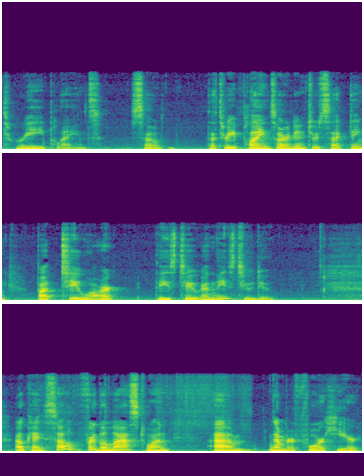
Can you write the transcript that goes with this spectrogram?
three planes. So the three planes aren't intersecting, but two are. These two and these two do. Okay, so for the last one, um, number four here,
